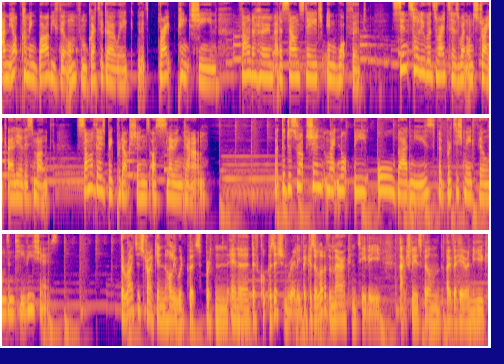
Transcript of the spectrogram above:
And the upcoming Barbie film from Greta Gerwig, with its bright pink sheen, found a home at a soundstage in Watford. Since Hollywood's writers went on strike earlier this month, some of those big productions are slowing down. But the disruption might not be all bad news for British made films and TV shows. The writer's strike in Hollywood puts Britain in a difficult position, really, because a lot of American TV actually is filmed over here in the UK.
